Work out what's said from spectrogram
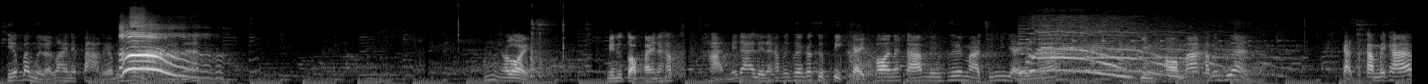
เคี้ยวไปเหมือนละลายในปากเลยครับอนะอืมอร่อย เมนูต่อไปนะครับขาดไม่ได้เลยนะครับ เพื่อนๆก็คือปีกไก่ทอดนะครับเพื่อนๆมาชิ้นใหญ่เลยนะ กลิ่นหอมมากครับเพื่อนๆ กัดสักคำไหมครับ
